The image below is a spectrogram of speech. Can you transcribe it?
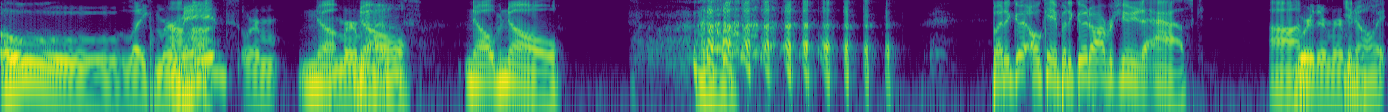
Oh, like uh-huh. mermaids or m- No, no. No, no. No. but a good okay, but a good opportunity to ask. Um, Were there mermaids? You know, it,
